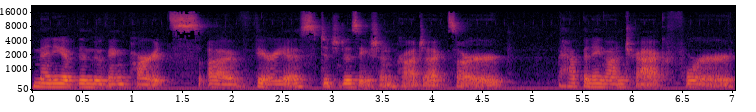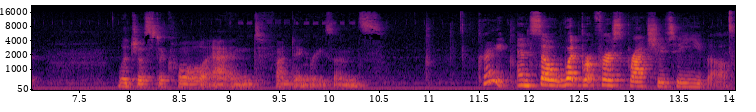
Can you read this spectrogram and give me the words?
many of the moving parts of various digitization projects are happening on track for logistical and funding reasons. Great. And so, what first brought you to YIVO?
